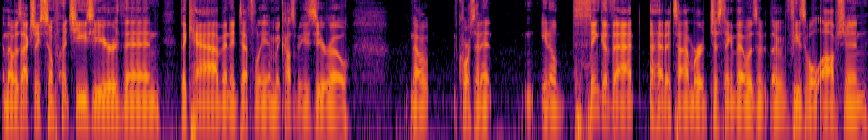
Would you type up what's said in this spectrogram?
and that was actually so much easier than the cab. And it definitely, I mean, it cost me zero. Now, of course, I didn't, you know, think of that ahead of time, or just think that was a, a feasible option.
